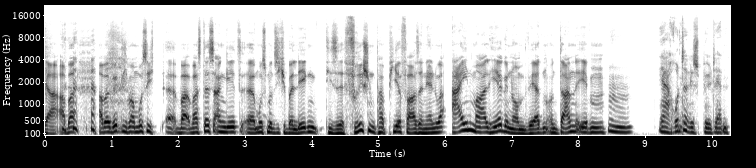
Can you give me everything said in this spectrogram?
Ja, aber, aber wirklich, man muss sich, äh, was das angeht, äh, muss man sich überlegen, diese frischen Papierfasern ja nur einmal hergenommen werden und dann eben hm ja, runtergespült werden.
